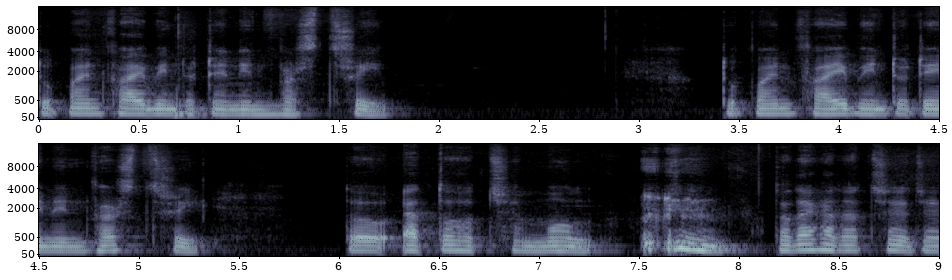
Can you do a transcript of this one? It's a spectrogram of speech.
Two point five into ten inverse three two point five into ten inverse three তো এত হচ্ছে মোল। তো দেখা যাচ্ছে যে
